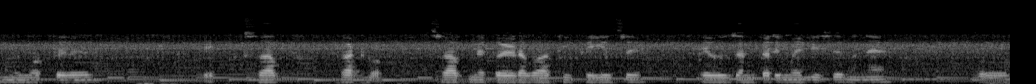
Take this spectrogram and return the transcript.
એનું મોતે એક સાપ કાઠો સાપને કરડવાથી થયું છે એવું જાણકારી મળી છે મને. તો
